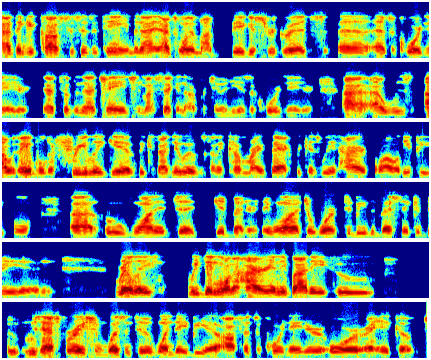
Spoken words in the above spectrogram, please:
I think it cost us as a team, and I, that's one of my biggest regrets uh, as a coordinator. That's something that changed in my second opportunity as a coordinator. I, I was I was able to freely give because I knew it was going to come right back because we had hired quality people uh, who wanted to get better. They wanted to work to be the best they could be, and really, we didn't want to hire anybody who whose aspiration wasn't to one day be an offensive coordinator or a head coach.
